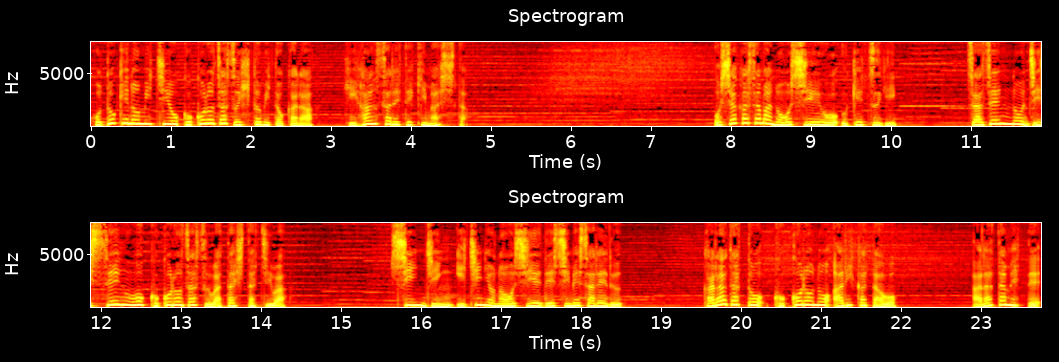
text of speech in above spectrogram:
仏の道を志す人々から批判されてきました。お釈迦様の教えを受け継ぎ座禅の実践を志す私たちは信心一如の教えで示される体と心の在り方を改めて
